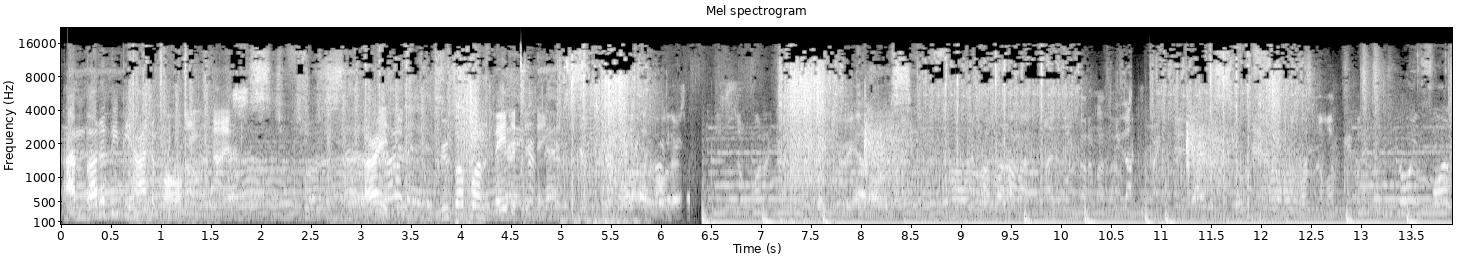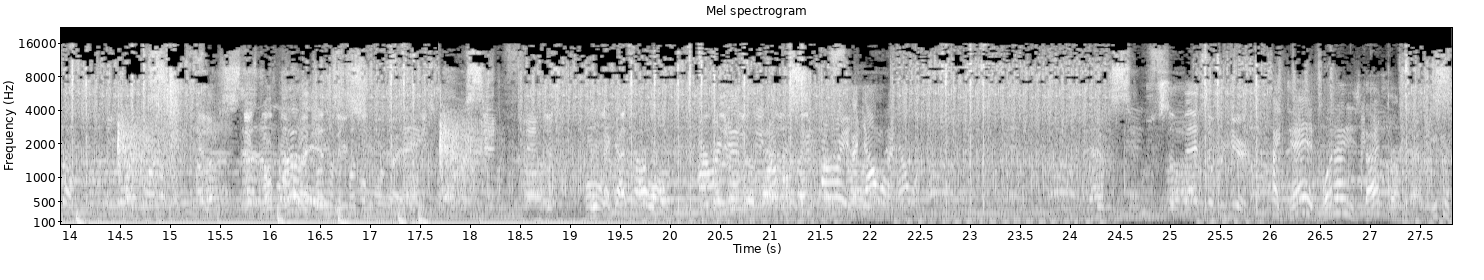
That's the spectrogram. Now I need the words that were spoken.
I'm about to be behind them all. Oh, nice. Alright, just group up on Beta to take it. Going far dead. What did I die from? You could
